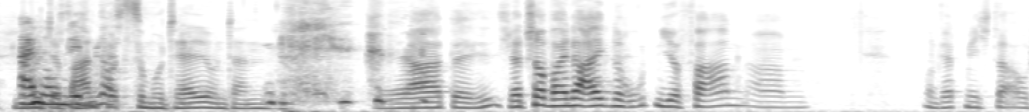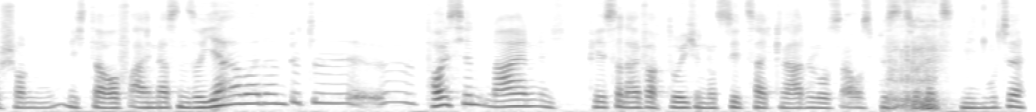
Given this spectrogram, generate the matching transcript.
Mit der Bahn kurz zum Hotel und dann. ja, ich werde schon meine eigenen Routen hier fahren ähm, und werde mich da auch schon nicht darauf einlassen. So, ja, aber dann bitte äh, Päuschen. Nein, ich pace dann einfach durch und nutze die Zeit gnadenlos aus bis zur letzten Minute.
